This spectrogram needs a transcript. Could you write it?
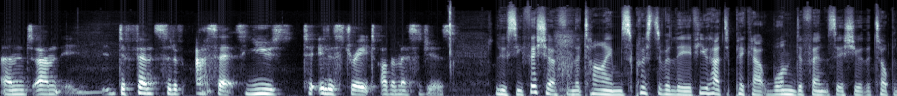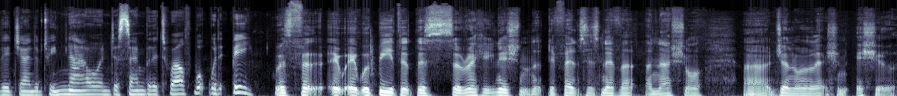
and um, defence sort of assets used to illustrate other messages. Lucy Fisher from The Times. Christopher Lee, if you had to pick out one defence issue at the top of the agenda between now and December the 12th, what would it be? It, would be that there's a recognition that defence is never a national uh, general election issue.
